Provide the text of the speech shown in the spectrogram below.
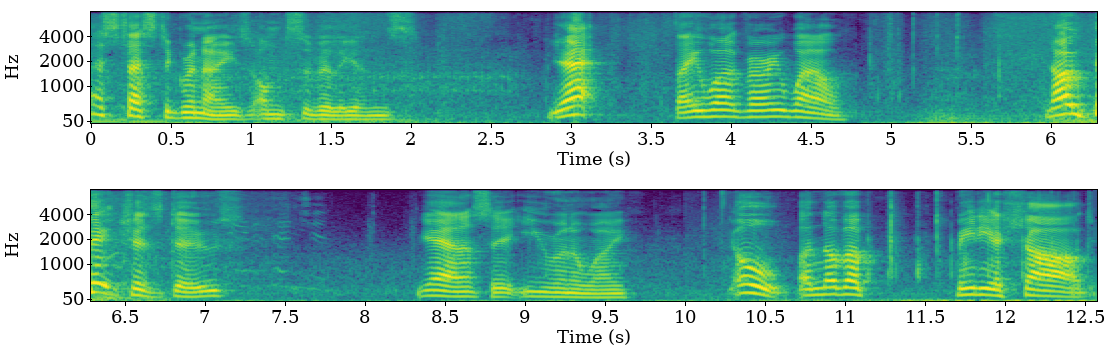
Let's test the grenades on civilians. Yeah, they work very well. No pictures, dudes. Yeah, that's it. You run away. Oh, another media shard.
